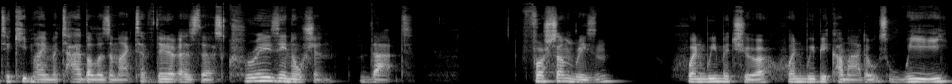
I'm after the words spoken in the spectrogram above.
to keep my metabolism active, there is this crazy notion that for some reason, when we mature, when we become adults, we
